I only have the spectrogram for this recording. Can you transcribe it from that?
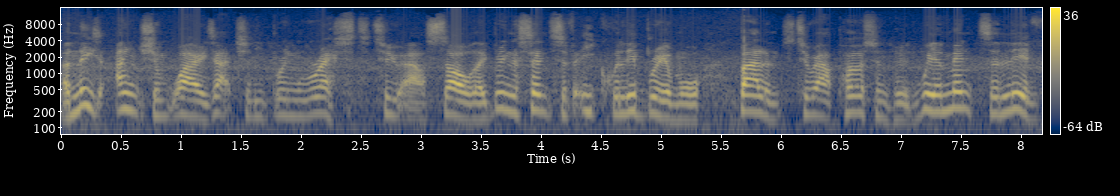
And these ancient ways actually bring rest to our soul. They bring a sense of equilibrium or balance to our personhood. We are meant to live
